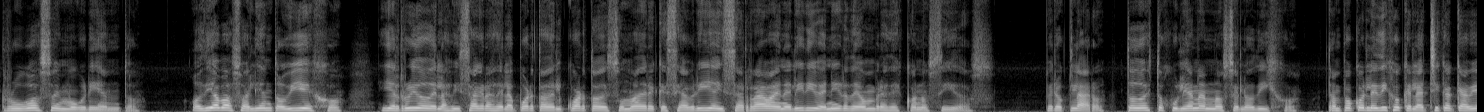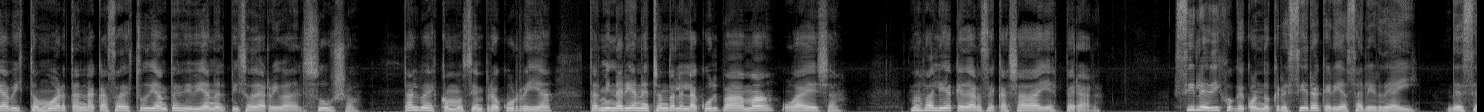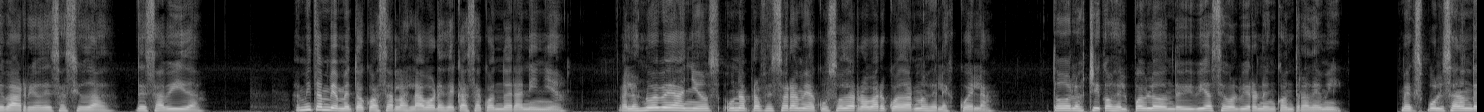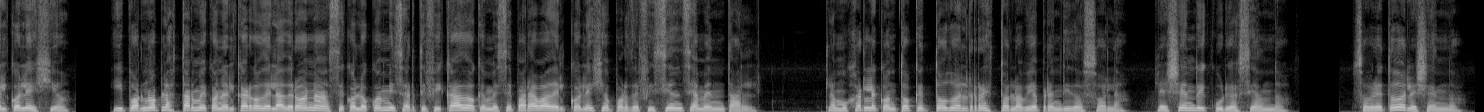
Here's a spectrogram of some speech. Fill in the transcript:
rugoso y mugriento. Odiaba su aliento viejo y el ruido de las bisagras de la puerta del cuarto de su madre que se abría y cerraba en el ir y venir de hombres desconocidos. Pero claro, todo esto Juliana no se lo dijo. Tampoco le dijo que la chica que había visto muerta en la casa de estudiantes vivía en el piso de arriba del suyo. Tal vez, como siempre ocurría, terminarían echándole la culpa a Ma o a ella. Más valía quedarse callada y esperar. Sí le dijo que cuando creciera quería salir de ahí, de ese barrio, de esa ciudad, de esa vida, a mí también me tocó hacer las labores de casa cuando era niña. A los nueve años, una profesora me acusó de robar cuadernos de la escuela. Todos los chicos del pueblo donde vivía se volvieron en contra de mí. Me expulsaron del colegio, y por no aplastarme con el cargo de ladrona, se colocó en mi certificado que me separaba del colegio por deficiencia mental. La mujer le contó que todo el resto lo había aprendido sola, leyendo y curioseando, sobre todo leyendo.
